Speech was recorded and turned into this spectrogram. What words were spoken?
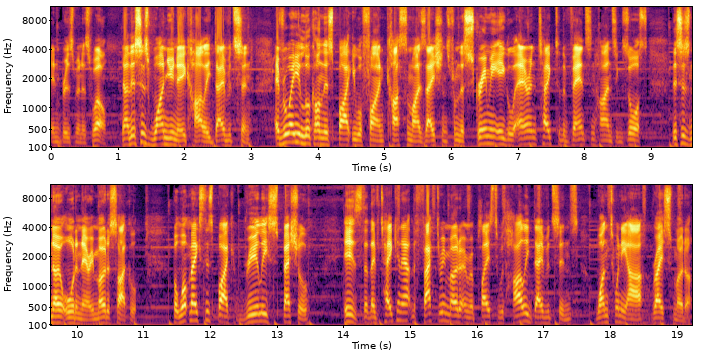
in Brisbane as well. Now this is one unique Harley Davidson. Everywhere you look on this bike, you will find customizations from the Screaming Eagle air intake to the Vance and Hines exhaust. This is no ordinary motorcycle. But what makes this bike really special is that they've taken out the factory motor and replaced it with Harley Davidson's 120R race motor.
